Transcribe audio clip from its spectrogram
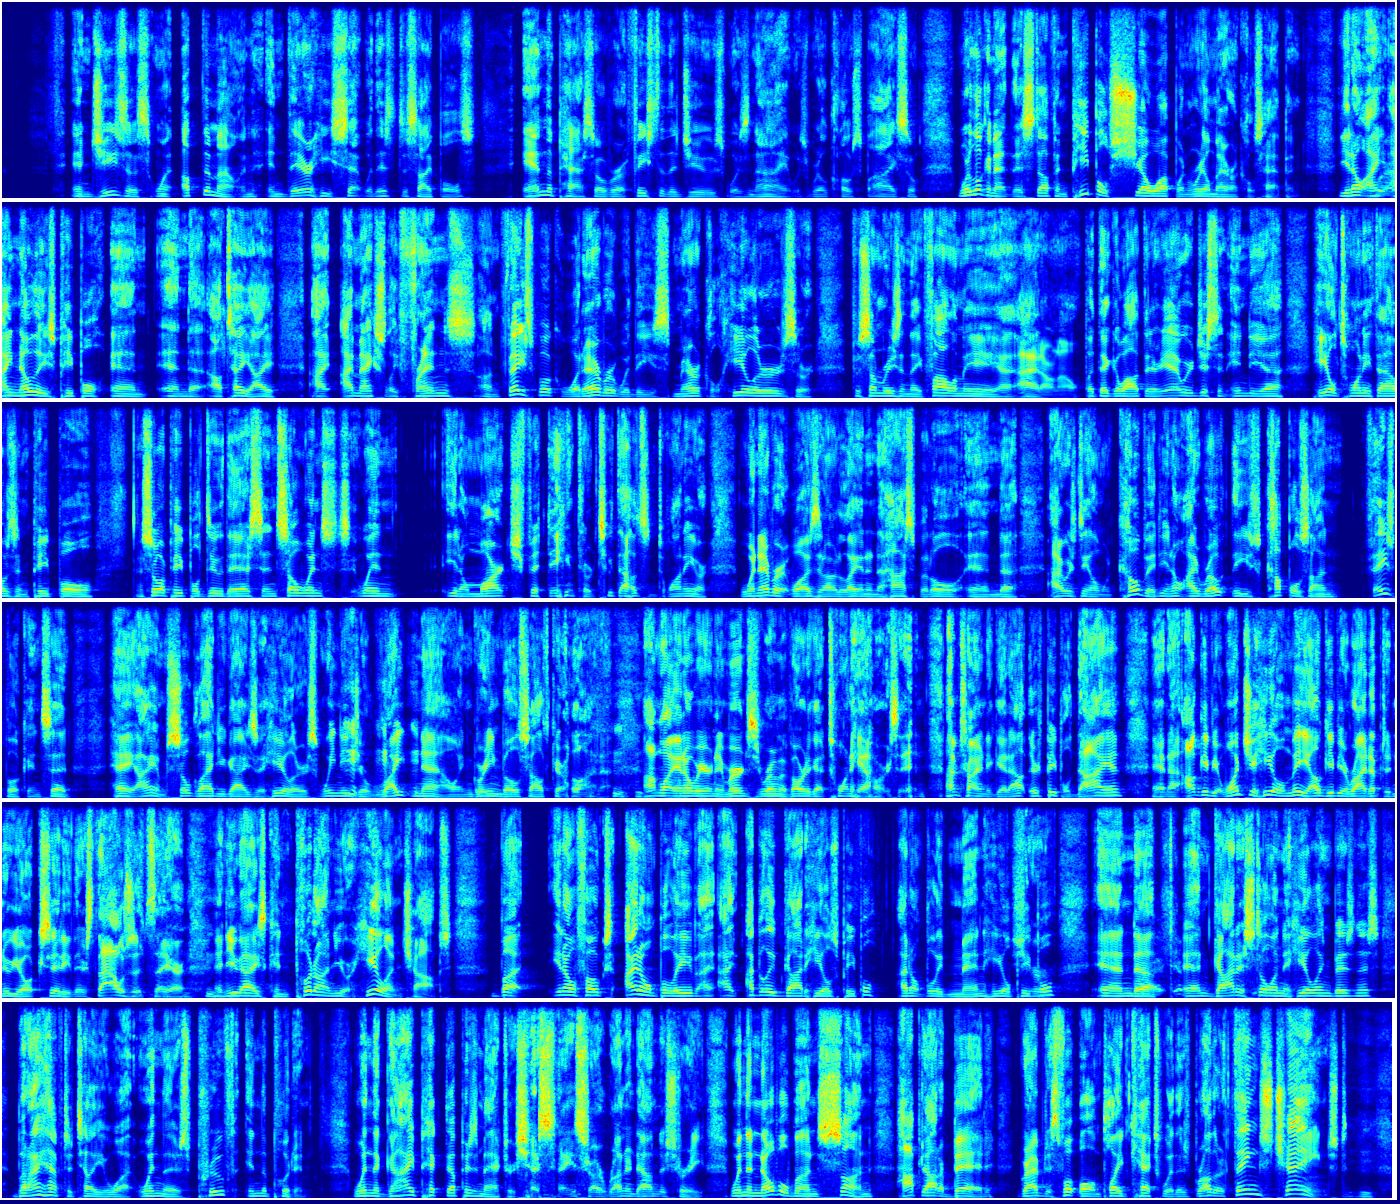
And Jesus went up the mountain, and there he sat with his disciples. And the Passover, a feast of the Jews, was nigh. It was real close by. So we're looking at this stuff, and people show up when real miracles happen. You know, I, I know these people, and and uh, I'll tell you, I, I I'm actually friends on Facebook, whatever, with these miracle healers, or for some reason they follow me. I, I don't know, but they go out there. Yeah, we we're just in India, healed twenty thousand people. I saw people do this, and so when when you know March fifteenth or two thousand twenty or whenever it was that I was laying in the hospital and uh, I was dealing with COVID, you know, I wrote these couples on Facebook and said, Hey, I am so glad you guys are healers. We need you right now in Greenville, South Carolina. I'm laying over here in the emergency room. I've already got 20 hours in. I'm trying to get out. There's people dying. And I'll give you, once you heal me, I'll give you a ride up to New York City. There's thousands there. and you guys can put on your healing chops. But, you know, folks, I don't believe, I, I, I believe God heals people. I don't believe men heal people, and uh, Right, yep. and God is still in the healing business. But I have to tell you what: when there's proof in the pudding, when the guy picked up his mattress yesterday and started running down the street, when the nobleman's son hopped out of bed, grabbed his football, and played catch with his brother, things changed.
